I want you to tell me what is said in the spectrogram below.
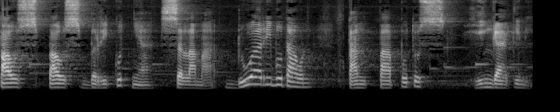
paus-paus berikutnya selama 2000 tahun tanpa putus hingga kini.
